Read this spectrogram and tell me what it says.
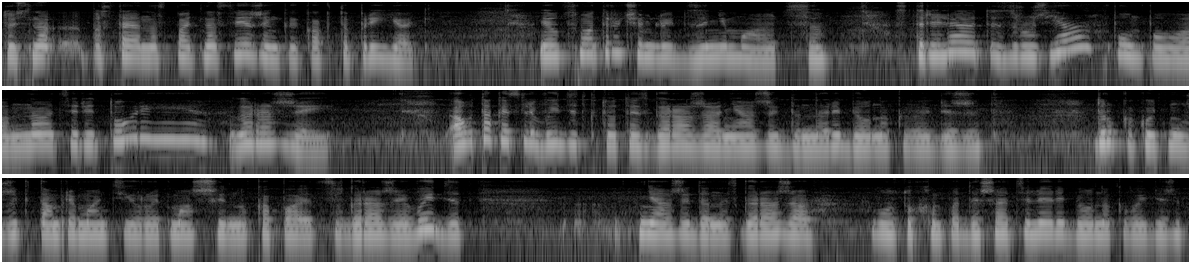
То есть на, постоянно спать на свеженькой как-то приятнее. Я вот смотрю, чем люди занимаются. Стреляют из ружья помпового на территории гаражей. А вот так, если выйдет кто-то из гаража неожиданно, ребенок выбежит. Вдруг какой-то мужик там ремонтирует машину, копается в гараже, выйдет неожиданно из гаража воздухом подышать, или ребенок выбежит.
